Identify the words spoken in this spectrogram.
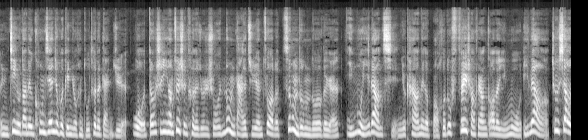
你进入到那个空间就会给你一种很独特的感觉。我当时印象最深刻的就是说，那么大的剧院坐了这么多么多个人，荧幕一亮起，你就看到那个饱和度非常非常高的荧幕一亮了，就像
